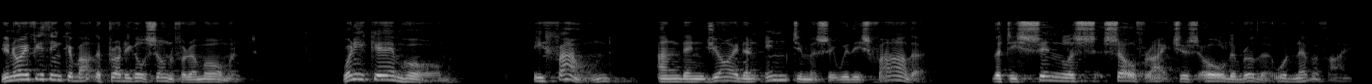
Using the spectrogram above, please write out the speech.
You know, if you think about the prodigal son for a moment, when he came home, he found and enjoyed an intimacy with his father that his sinless, self righteous older brother would never find.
